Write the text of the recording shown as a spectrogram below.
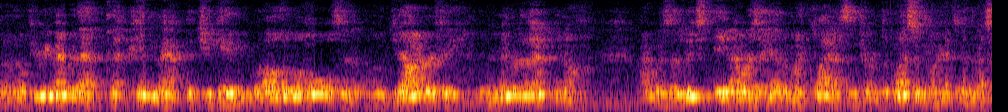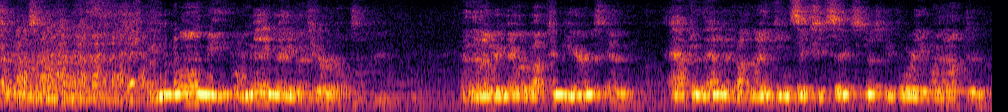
I don't know if you remember that, that pin map that you gave me with all the little holes in it on geography. You remember that? You know, I was at least eight hours ahead of my class in terms of lesson plans in those days. and you loaned me many, many materials. And then I remember about two years, and after that, in about 1966, just before you went out to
